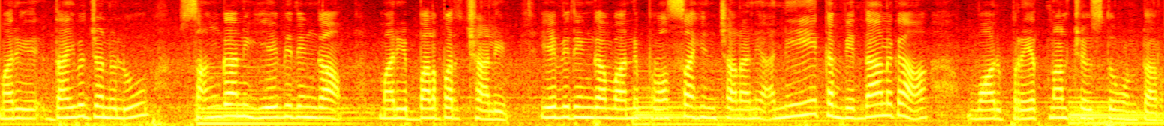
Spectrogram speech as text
మరి దైవజనులు సంఘాన్ని ఏ విధంగా మరి బలపరచాలి ఏ విధంగా వారిని ప్రోత్సహించాలని అనేక విధాలుగా వారు ప్రయత్నాలు చేస్తూ ఉంటారు.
